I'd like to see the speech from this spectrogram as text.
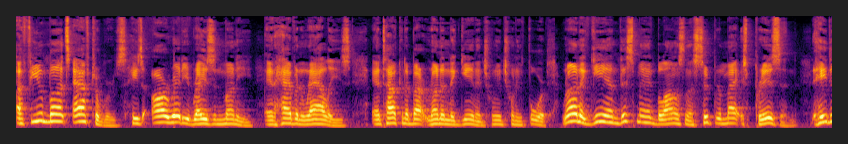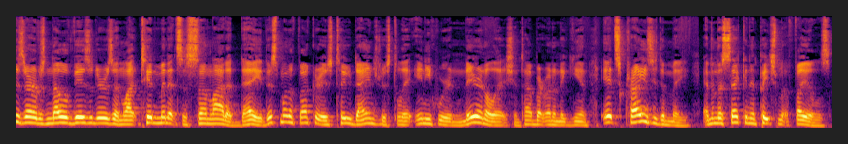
a few months afterwards, he's already raising money and having rallies and talking about running again in 2024. Run again, this man belongs in a supermax prison. He deserves no visitors and like 10 minutes of sunlight a day. This motherfucker is too dangerous to let anywhere near an election. Talk about running again. It's crazy to me. And then the second impeachment fails.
